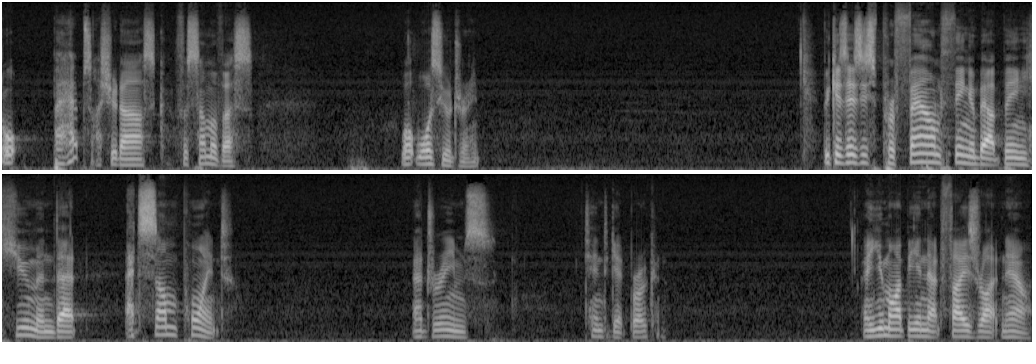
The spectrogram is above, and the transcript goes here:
Or perhaps I should ask for some of us, what was your dream? Because there's this profound thing about being human that at some point our dreams tend to get broken. And you might be in that phase right now.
